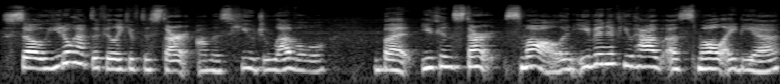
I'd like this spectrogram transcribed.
So you don't have to feel like you have to start on this huge level, but you can start small. And even if you have a small idea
